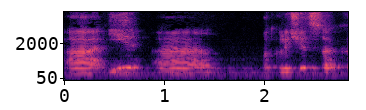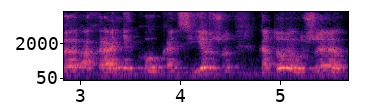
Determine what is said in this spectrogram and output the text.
а, и а, подключиться к охраннику, консьержу, который уже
